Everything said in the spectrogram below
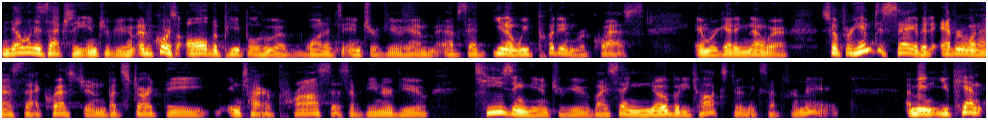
no one is actually interviewing him. And of course, all the people who have wanted to interview him have said, you know, we put in requests and we're getting nowhere. So for him to say that everyone asked that question, but start the entire process of the interview teasing the interview by saying nobody talks to him except for me. I mean, you can't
